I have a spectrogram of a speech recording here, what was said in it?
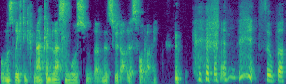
wo man es richtig knacken lassen muss und dann ist wieder alles vorbei. Super.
